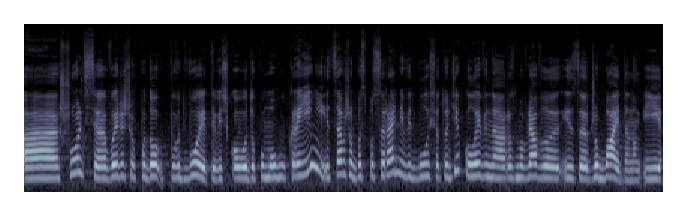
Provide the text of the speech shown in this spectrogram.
е, Шольц вирішив подвоїти військову допомогу Україні, і це вже безпосередньо відбулося тоді, коли він е, розмовляв із Джо Байденом, і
